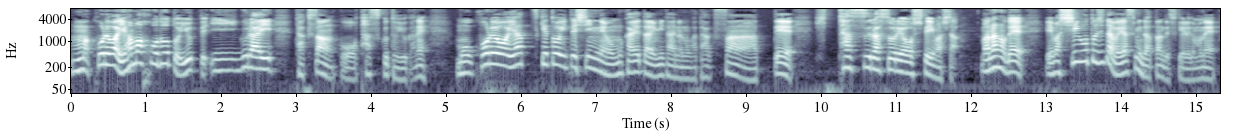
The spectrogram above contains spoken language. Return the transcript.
まあ、これは山ほどと言っていいぐらいたくさんこうタスクというかね。もうこれをやっつけといて新年を迎えたいみたいなのがたくさんあってひたすらそれをしていました、まあ、なので、えーまあ、仕事自体は休みだったんですけれどもね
